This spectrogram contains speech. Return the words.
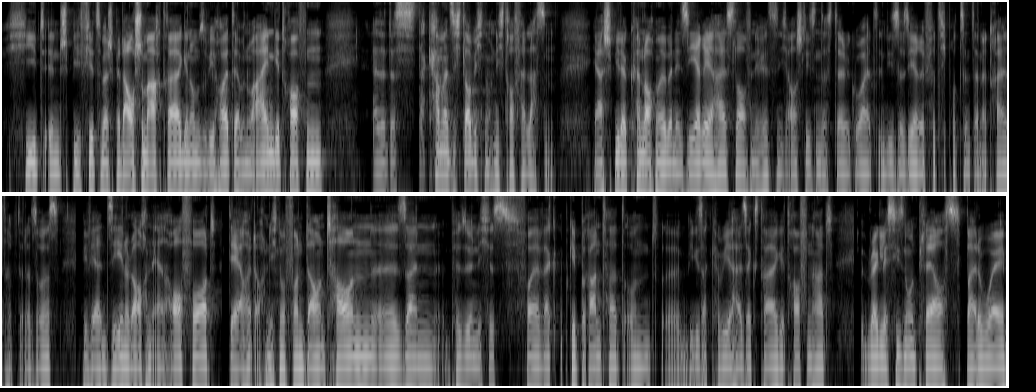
Heat in Spiel 4 zum Beispiel hat er auch schon mal acht Dreier genommen, so wie heute, aber nur einen getroffen. Also das, da kann man sich, glaube ich, noch nicht drauf verlassen. Ja, Spieler können auch mal über eine Serie heiß laufen. Ich will jetzt nicht ausschließen, dass Derek White in dieser Serie 40 Prozent seiner Dreier trifft oder sowas. Wir werden sehen. Oder auch ein Al Horford, der heute auch nicht nur von Downtown äh, sein persönliches Feuerwerk abgebrannt hat und, äh, wie gesagt, Career High 6 Dreier getroffen hat. Regular Season und Playoffs, by the way.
